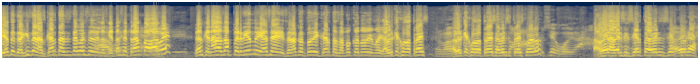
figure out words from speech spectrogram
ya te trajiste las cartas. Este güey es de los que te hace trampa, ¿va, güey? Ves que nada más va perdiendo y ya se, se va con todo y cartas. ¿A poco no, mi? A ver qué juego traes. A ver qué juego traes, a ver si traes juego. A ver, a ver si es cierto, a ver si es cierto. ver, ah.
